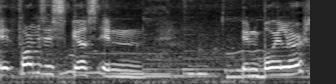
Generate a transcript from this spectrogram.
It forms scales in in boilers,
